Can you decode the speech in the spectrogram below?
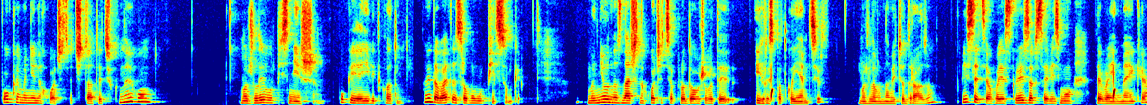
поки мені не хочеться читати цю книгу, можливо, пізніше, поки я її відкладу. Ну і давайте зробимо підсумки. Мені однозначно хочеться продовжувати ігри спадкоємців, можливо, навіть одразу. Після цього я, скоріш за все, візьму The Rainmaker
